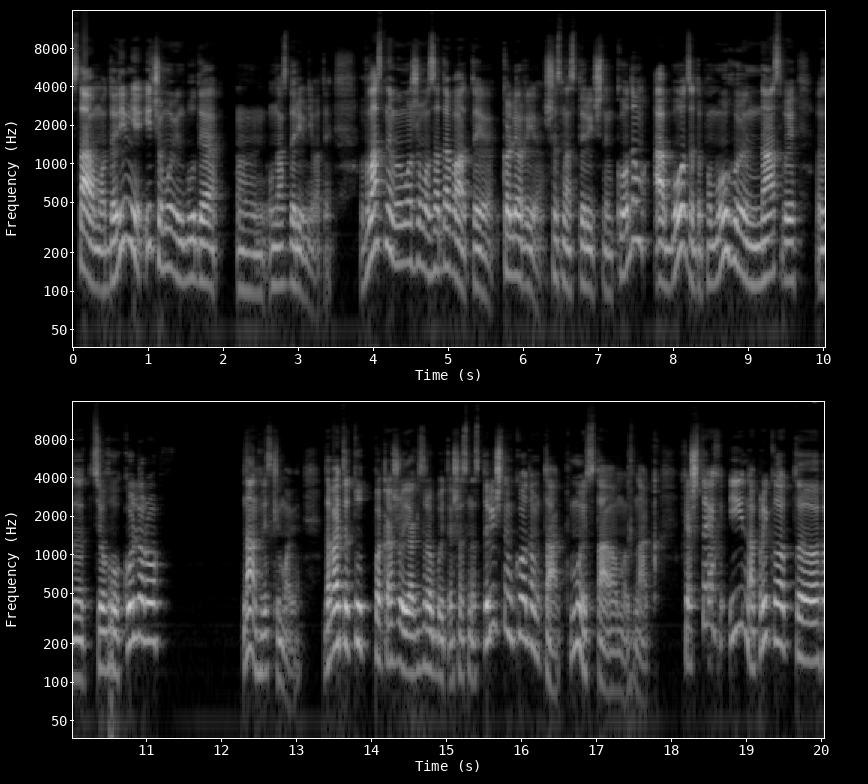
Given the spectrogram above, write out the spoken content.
Ставимо дорівнює і чому він буде у нас дорівнювати. Власне, ми можемо задавати кольори 16-річним кодом або за допомогою назви е, цього кольору на англійській мові. Давайте тут покажу, як зробити 16-річним кодом. Так, ми ставимо знак хештег, і, наприклад, е,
